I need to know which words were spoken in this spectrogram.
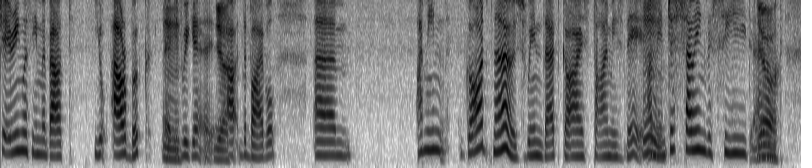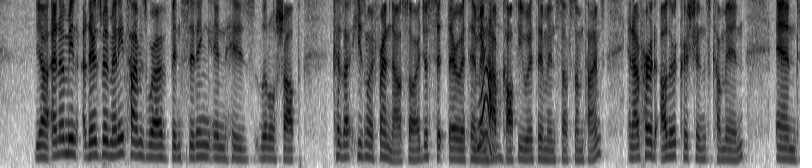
sharing with Him about your our book, uh, Mm. if we can, uh, Yeah. uh, the Bible. Um, I mean, God knows when that guy's time is there. I Mm. mean, just sowing the seed and Yeah. Yeah, and I mean, there's been many times where I've been sitting in his little shop because he's my friend now, so I just sit there with him and have coffee with him and stuff sometimes. And I've heard other Christians come in, and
